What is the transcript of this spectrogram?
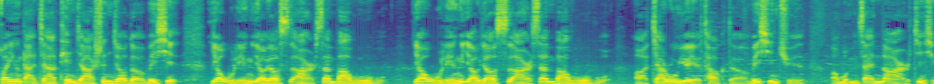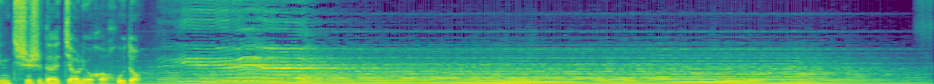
欢迎大家添加深交的微信：幺五零幺幺四二三八五五幺五零幺幺四二三八五五啊，加入越野 Talk 的微信群啊，我们在那儿进行实时的交流和互动。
